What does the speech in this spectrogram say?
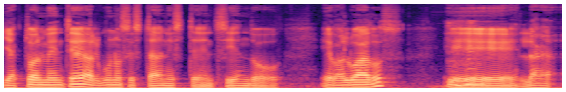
Y actualmente algunos están este, siendo evaluados. Eh, la,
